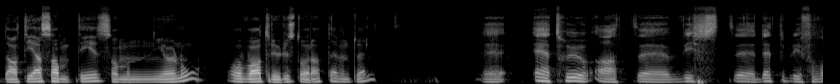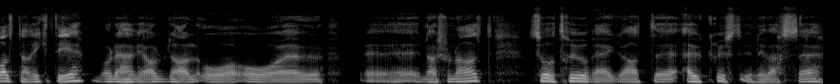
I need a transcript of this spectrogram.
datida samtid som han gjør nå? Og hva tror du står igjen, eventuelt? Eh, Jeg tror at eh, hvis dette blir forvalta riktig, både her i Alvdal og, og eh, eh, nasjonalt, så tror jeg at eh, Aukrust-universet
